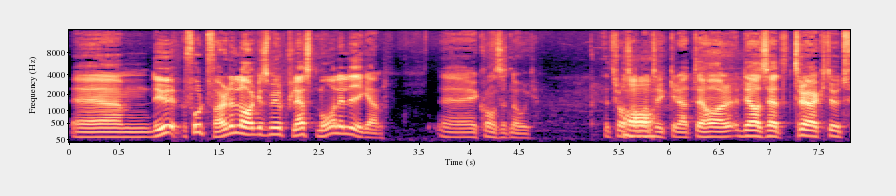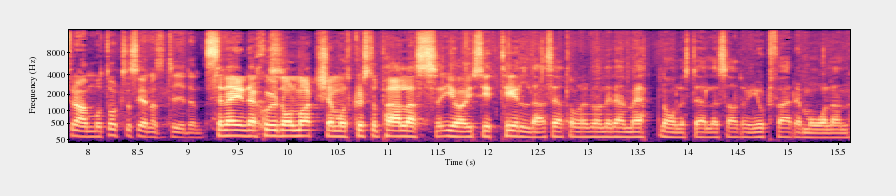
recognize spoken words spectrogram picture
Um, det är ju fortfarande laget som gjort flest mål i ligan. Uh, konstigt nog. Trots ja. att man tycker att det har, det har sett trögt ut framåt också senaste tiden. Sen är ju den där 7-0 matchen mot Crystal Palace gör ju sitt till där. Så att de hade vunnit den med 1-0 istället så hade de gjort färre mål än,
